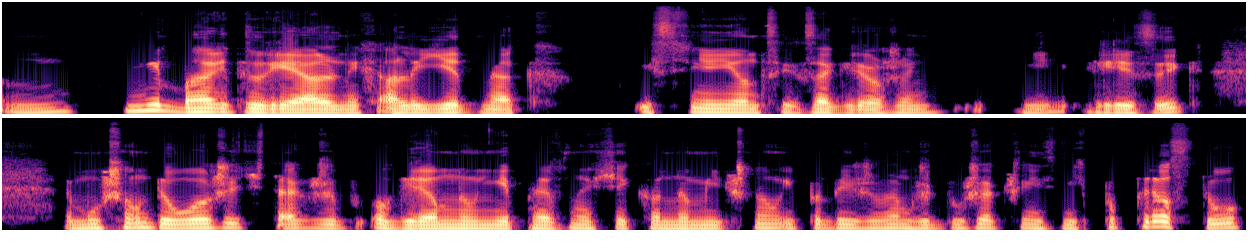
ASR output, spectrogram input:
mm, nie bardzo realnych, ale jednak istniejących zagrożeń, i ryzyk, muszą dołożyć także ogromną niepewność ekonomiczną i podejrzewam, że duża część z nich po prostu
